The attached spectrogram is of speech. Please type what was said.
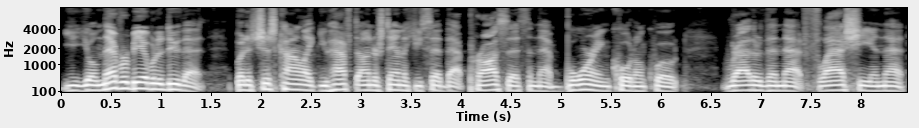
you'll never be able to do that, but it's just kind of like you have to understand, like you said, that process and that boring quote unquote rather than that flashy and that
